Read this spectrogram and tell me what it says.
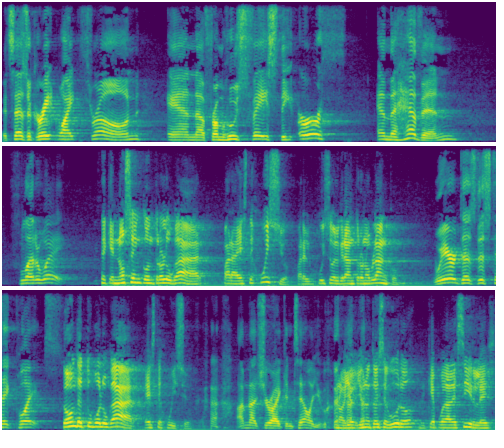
It says a great white throne, and uh, from whose face the earth and the heaven fled away. Dice que no se encontró lugar para este juicio, para el juicio del gran trono blanco. Where does this take place? ¿Dónde tuvo lugar este juicio? I'm not sure I can tell you. Bueno, yo, yo no estoy seguro de qué pueda decirles.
